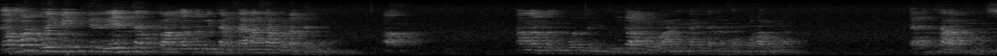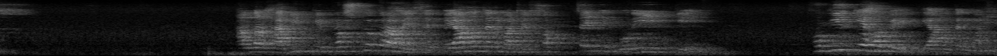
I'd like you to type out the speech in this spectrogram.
যখন ওই ব্যক্তির ঋণ থাকতো আল্লাহ নবী তার জানাজা পড়াতেন না। আল্লাহ নবী বললেন, তোমরা পড়ো, আমি তার জানাজা পড়াবো না। এত খারাপ জিনিস। আল্লাহর হাবিবকে প্রশ্ন করা হয়েছে, কেয়ামতের মাঠে সবচাইতে গরিব কে? ফকির কে হবে কেয়ামতের মাঠে?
